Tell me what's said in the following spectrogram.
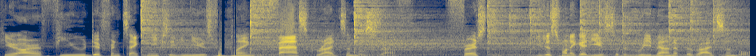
Here are a few different techniques you can use for playing fast ride cymbal stuff. First, you just want to get used to the rebound of the ride cymbal.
